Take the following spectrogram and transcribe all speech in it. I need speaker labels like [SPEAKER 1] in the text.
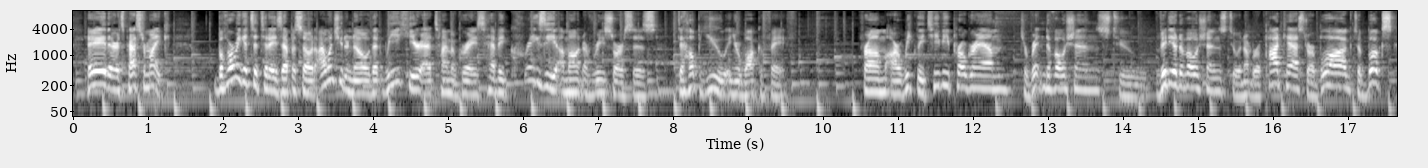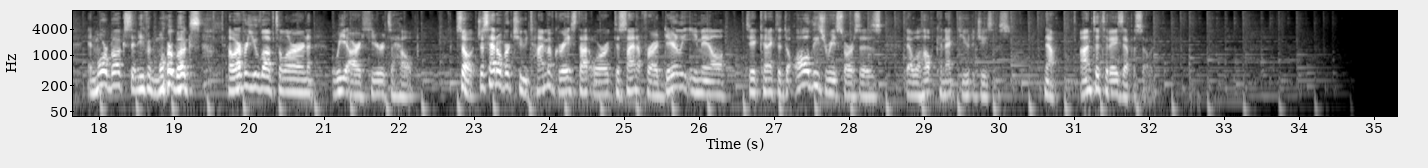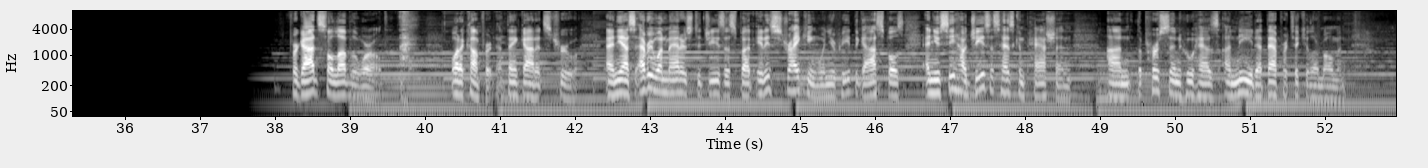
[SPEAKER 1] Hey there, it's Pastor Mike. Before we get to today's episode, I want you to know that we here at Time of Grace have a crazy amount of resources to help you in your walk of faith. From our weekly TV program, to written devotions, to video devotions, to a number of podcasts, or our blog, to books, and more books, and even more books. However, you love to learn, we are here to help. So just head over to timeofgrace.org to sign up for our daily email to get connected to all these resources that will help connect you to Jesus. Now, on to today's episode.
[SPEAKER 2] For God so loved the world. what a comfort, and thank God it's true. And yes, everyone matters to Jesus, but it is striking when you read the Gospels and you see how Jesus has compassion on the person who has a need at that particular moment.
